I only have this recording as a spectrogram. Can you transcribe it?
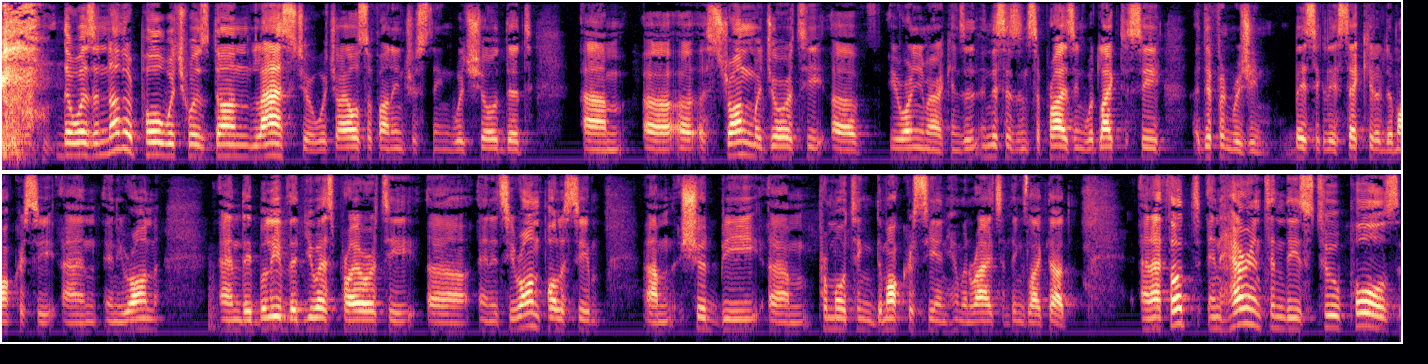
there was another poll which was done last year, which I also found interesting, which showed that um, a, a, strong majority of Iranian Americans, and this isn't surprising, would like to see a different regime, basically a secular democracy and, in Iran. And they believe that U.S. priority uh, and its Iran policy um, should be um, promoting democracy and human rights and things like that. And I thought inherent in these two polls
